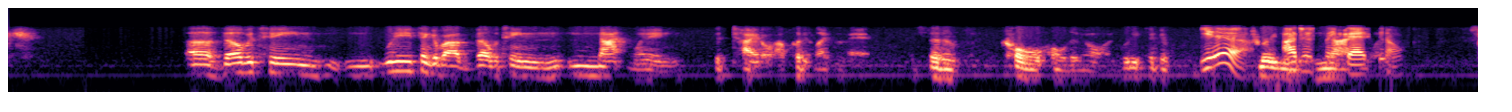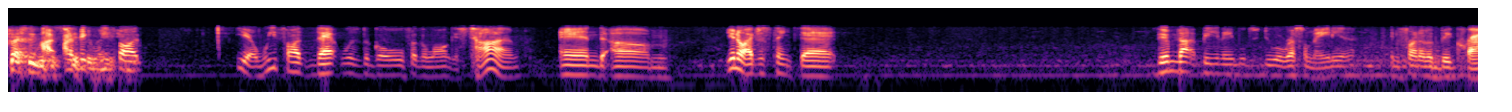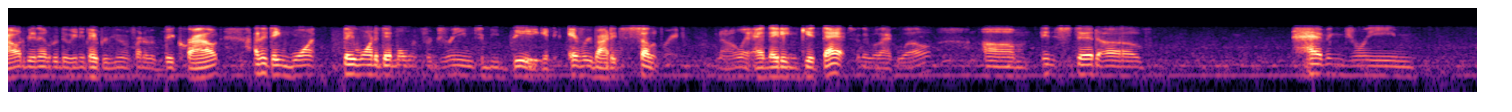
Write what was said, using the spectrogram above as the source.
uh, Velveteen? What do you think about Velveteen not winning the title? I'll put it like that instead of Cole holding on. What do you think of Yeah, I just think that winning? you know, especially with the I stipulation? think we thought, yeah, we thought that was the goal for the longest time, and um, you know, I just think that them not being able to do a WrestleMania in front of a big crowd, being able to do any pay per view in front of a big crowd, I think they want they wanted that moment for Dream to be big and everybody to celebrate, you know, and they didn't get that, so they were like, well, um, instead of having Dream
